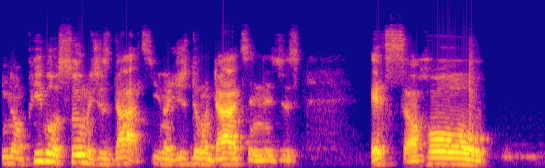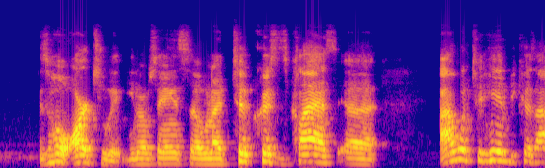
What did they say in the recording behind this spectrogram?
You know, people assume it's just dots. You know, you're just doing dots, and it's just it's a whole it's a whole art to it. You know what I'm saying? So when I took Chris's class, uh, I went to him because I,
